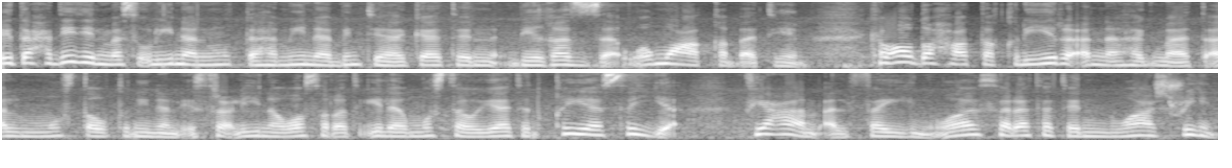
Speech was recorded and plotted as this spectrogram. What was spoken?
لتحديد المسؤولين المتهمين بانتهاكات بغزة ومعاقبتهم كما أوضح التقرير أن هجمات المستوطنين الإسرائيليين وصلت إلى مستويات قياسية في عام 2023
